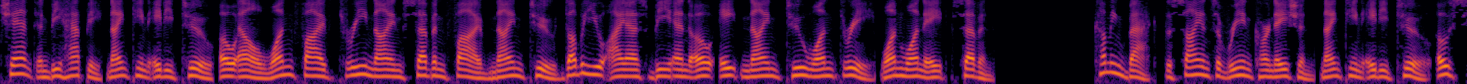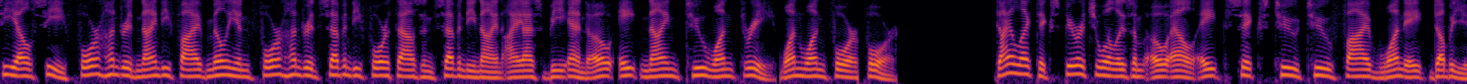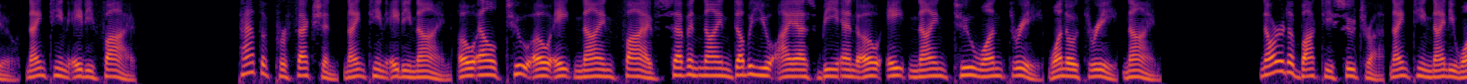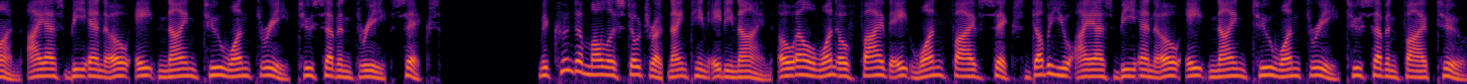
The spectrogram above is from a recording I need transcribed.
Chant and Be Happy 1982 OL 15397592 WISBN 0-89213-118-7 Coming Back, The Science of Reincarnation 1982 OCLC 495474079 ISBN 0-89213-114-4 Dialectic Spiritualism OL 86225518W 1985 Path of Perfection 1989 OL 208957 WISBN 0-89213-103-9 Narada Bhakti Sutra 1991 ISBN 0-89213-273-6 Mukunda Mala Stotra 1989 OL 1058156 WISBN 0-89213-275-2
